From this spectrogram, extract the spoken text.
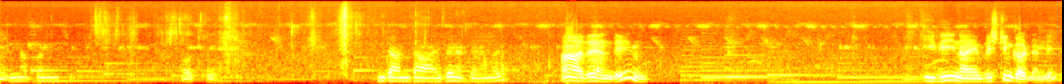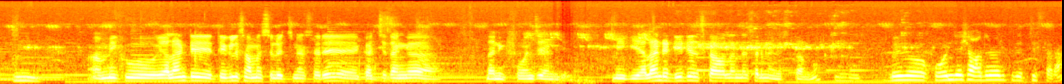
చిన్నప్పటి నుంచి. ఓకే. ఇంకా అంతా అయిపోయినట్టేనా మరి? అదే అండి. ఇది నా విజిటింగ్ కార్డ్ అండి. మీకు ఎలాంటి తెగులు సమస్యలు వచ్చినా సరే ఖచ్చితంగా దానికి ఫోన్ చేయండి. మీకు ఎలాంటి డీటెయిల్స్ కావాలన్నా సరే మేము ఇస్తాము. మీకు ఫోన్ చేసి ఆర్డర్ పెడితే తెచ్చిస్తారా?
